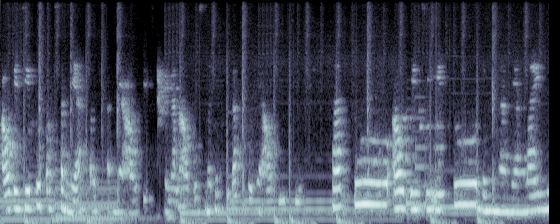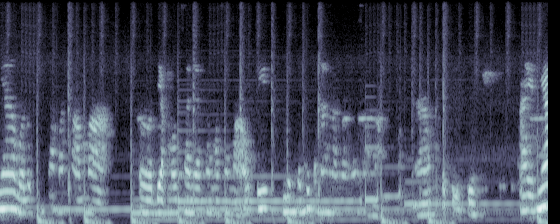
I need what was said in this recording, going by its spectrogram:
audisi itu person ya, personnya autis dengan autisme itu kita sebutnya audisi. Satu audisi itu dengan yang lainnya walaupun sama-sama eh, diagnosanya sama-sama autis, belum tentu penanganannya sama. Nah seperti itu. Akhirnya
